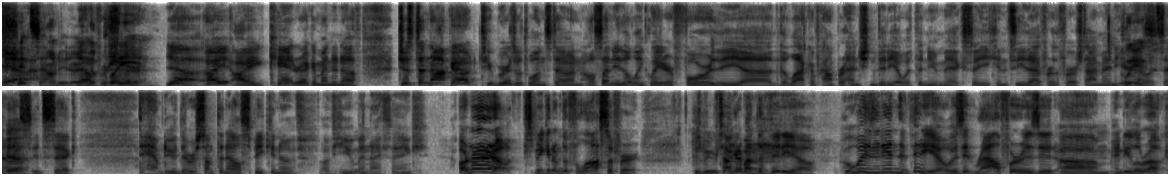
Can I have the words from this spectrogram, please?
the shit sounded No, and the for playing. sure. Yeah, I, I can't recommend enough. Just to knock out two birds with one stone, I'll send you the link later for the uh, the lack of comprehension video with the new mix, so you can see that for the first time and hear how it sounds. yeah. It's sick. Damn, dude, there was something else. Speaking of of human, I think. Oh no, no, no. Speaking of the philosopher, because we were talking about the video. Who is it in the video? Is it Ralph or is it um, Andy LaRocque?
